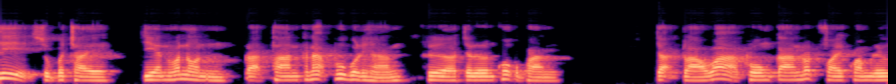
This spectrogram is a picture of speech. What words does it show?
ที่สุประชัยเจียนวนนท์ประธานคณะผู้บริหารเครือเจริญโภคภัณฑ์จะกล่าวว่าโครงการรถไฟความเร็ว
